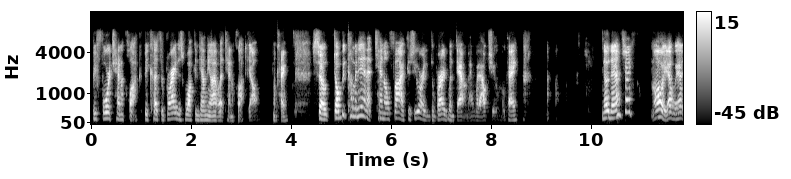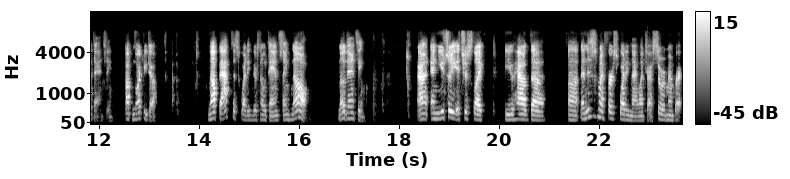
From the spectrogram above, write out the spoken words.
before 10 o'clock because the bride is walking down the aisle at 10 o'clock, y'all. Okay. So don't be coming in at 10.05 because you already, the bride went down and without you. Okay. No dancing? Oh, yeah, we had dancing. Up north, you do. Not Baptist wedding. There's no dancing. No, no dancing. And usually it's just like you have the, uh, and this is my first wedding that I went to. I still remember it.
